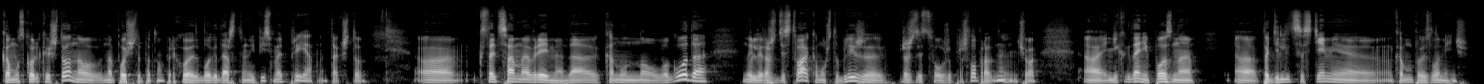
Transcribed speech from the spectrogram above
кому сколько и что, но на почту потом приходят благодарственные письма, это приятно. Так что, кстати, самое время, да, канун Нового года, ну или Рождества, кому что ближе, Рождество уже прошло, правда, ничего, никогда не поздно поделиться с теми, кому повезло меньше.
